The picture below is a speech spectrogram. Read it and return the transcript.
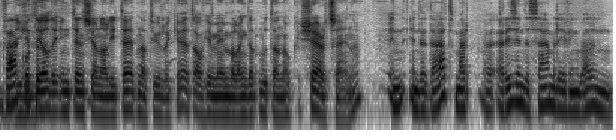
vaak die er gedeelde intentionaliteit natuurlijk, hè, het algemeen belang, dat moet dan ook shared zijn. Hè? In, inderdaad, maar eh, er is in de samenleving wel een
